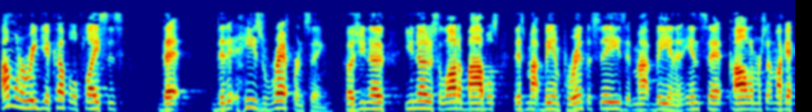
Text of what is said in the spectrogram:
I'm going to read you a couple of places that that it, he's referencing. Because you know you notice a lot of Bibles this might be in parentheses it might be in an inset column or something like that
